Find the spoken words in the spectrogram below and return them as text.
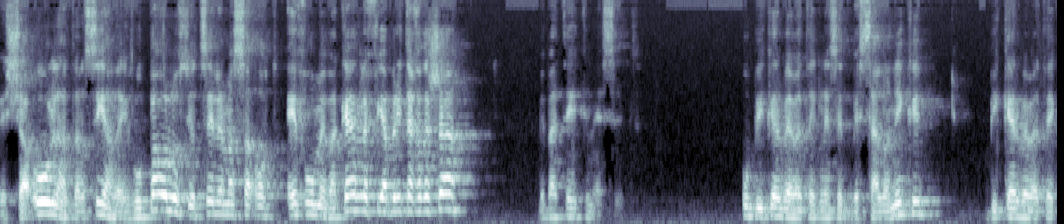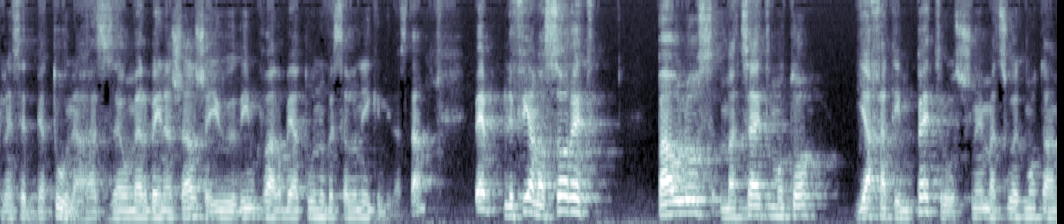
ושאול התרסי הרי הוא פאולוס יוצא למסעות. איפה הוא מבקר לפי הברית החדשה? בבתי כנסת. הוא ביקר בבתי כנסת בסלוניקי, ביקר בבתי כנסת באתונה, אז זה אומר בין השאר שהיו יהודים כבר באתונה ובסלוניקי מן הסתם, ולפי המסורת פאולוס מצא את מותו יחד עם פטרוס, שניהם מצאו את מותם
